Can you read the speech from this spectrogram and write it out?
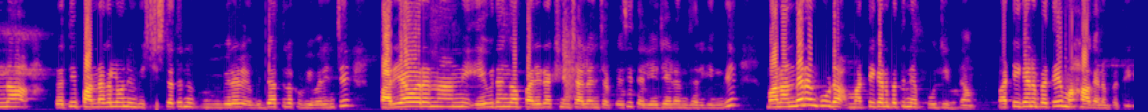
ఉన్న ప్రతి పండగలోని విశిష్టతను వివర విద్యార్థులకు వివరించి పర్యావరణాన్ని ఏ విధంగా పరిరక్షించాలని చెప్పేసి తెలియజేయడం జరిగింది. మనందరం కూడా మట్టి గణపతిని పూజిద్దాం. మట్టి గణపతే మహాగణపతి.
